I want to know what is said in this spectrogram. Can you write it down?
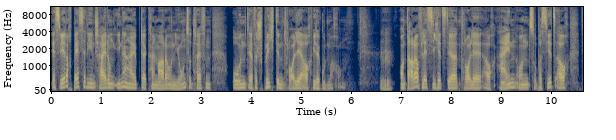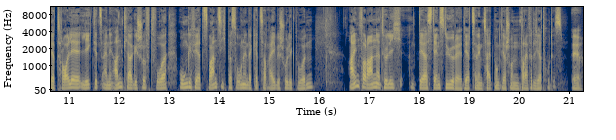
es wäre doch besser, die Entscheidung innerhalb der Kalmarer Union zu treffen und er verspricht dem Trolle auch Wiedergutmachung. Mhm. Und darauf lässt sich jetzt der Trolle auch ein und so passiert es auch. Der Trolle legt jetzt eine Anklageschrift vor, wo ungefähr 20 Personen der Ketzerei beschuldigt wurden. Allen voran natürlich der Sten Styre, der zu dem Zeitpunkt ja schon ein Dreivierteljahr tot ist. Ja.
